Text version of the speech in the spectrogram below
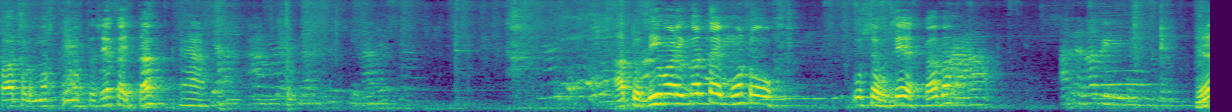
પાપડ મસ્ત મસ્ત શેકાય કા હા? આ તો દિવાળી કરતાય મોટો ઉત્સવ છે કાબા હે.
